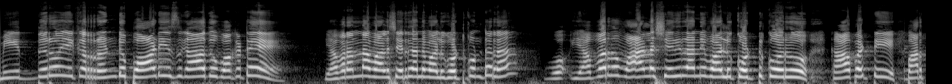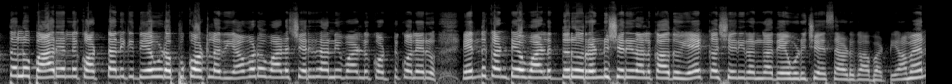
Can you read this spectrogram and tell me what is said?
మీ ఇద్దరూ ఇక రెండు బాడీస్ కాదు ఒకటే. ఎవరన్నా వాళ్ళ శరీరాన్ని వాళ్ళు కొట్టుకుంటారా? ఎవరు వాళ్ళ శరీరాన్ని వాళ్ళు కొట్టుకోరు. కాబట్టి భర్తలు భార్యల్ని కొట్టడానికి దేవుడు ఒప్పుకోవట్లేదు. ఎవడు వాళ్ళ శరీరాన్ని వాళ్ళు కొట్టుకోలేరు. ఎందుకంటే వాళ్ళిద్దరూ రెండు శరీరాలు కాదు ఏక శరీరంగా దేవుడు చేశాడు కాబట్టి. ఆమెన్.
